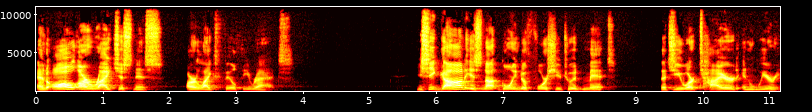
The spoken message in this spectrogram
and all our righteousness are like filthy rags. You see, God is not going to force you to admit that you are tired and weary,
